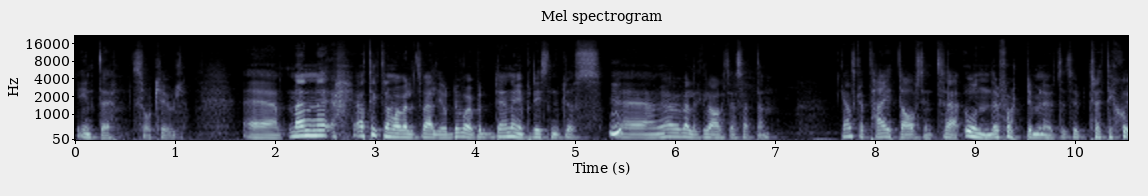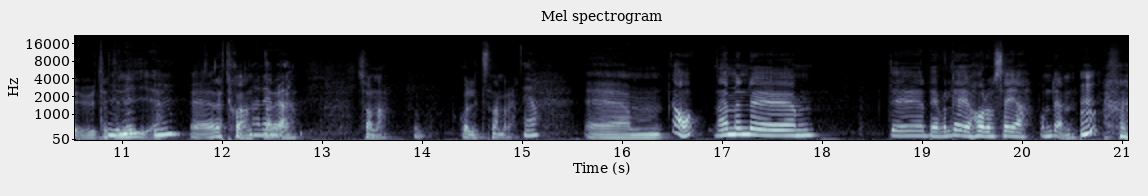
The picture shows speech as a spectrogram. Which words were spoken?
Inte så kul. Eh, men eh, jag tyckte den var väldigt välgjord. Det var på, den är ju på Disney+. Plus. Mm. Eh, jag är väldigt glad att jag sett den. Ganska tajta avsnitt, så här, under 40 minuter, typ 37, 39. Mhm, Eh, rätt skönt Ja, det är när det är sådana. Går lite snabbare. Ja. Ehm, ja, nej men det, det, det är väl det jag har att säga om den. Mm.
